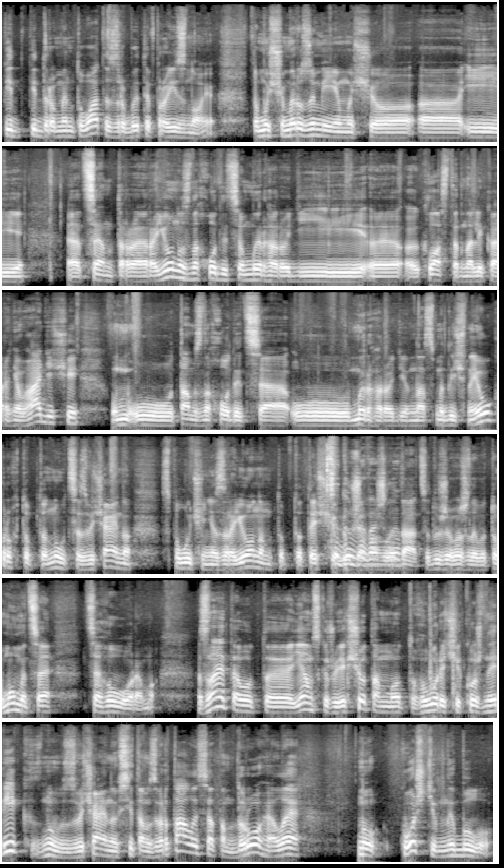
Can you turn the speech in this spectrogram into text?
під, підремонтувати, зробити проїзною. Тому що ми розуміємо, що е, і е, центр району знаходиться в Миргороді, і, е, кластерна лікарня в Гадячі. У, у, там знаходиться у Миргороді в нас медичний округ. Тобто, ну це звичайно сполучення з районом. Тобто, те, що Це люди дуже важливо. Да, це дуже важливо. Тому ми це, це говоримо. Знаєте, от е, я вам скажу, якщо там, от говорячи кожен рік, ну звичайно, всі там зверталися, там дороги, але ну коштів не було.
